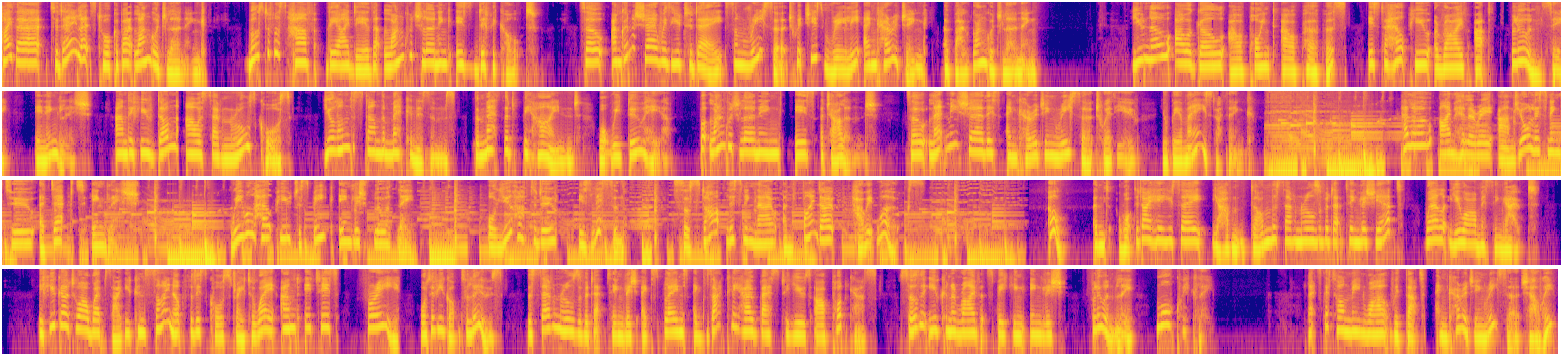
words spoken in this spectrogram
Hi there. Today let's talk about language learning. Most of us have the idea that language learning is difficult. So I'm going to share with you today some research which is really encouraging about language learning. You know our goal, our point, our purpose is to help you arrive at fluency in English. And if you've done our seven rules course, you'll understand the mechanisms, the method behind what we do here. But language learning is a challenge. So let me share this encouraging research with you. You'll be amazed, I think. Hello, I'm Hilary and you're listening to Adept English. We will help you to speak English fluently. All you have to do is listen so start listening now and find out how it works. Oh, and what did I hear you say? You haven't done the seven rules of adept English yet? Well, you are missing out. If you go to our website, you can sign up for this course straight away and it is free. What have you got to lose? The Seven Rules of Adept English explains exactly how best to use our podcasts so that you can arrive at speaking English fluently more quickly. Let's get on meanwhile with that encouraging research, shall we?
